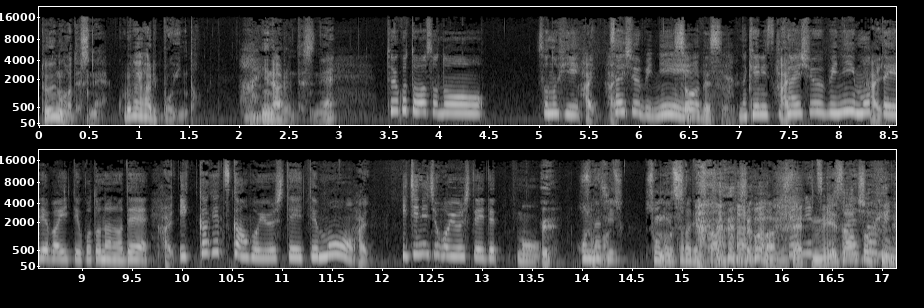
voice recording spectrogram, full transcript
というのがですね、これがやはりポイントになるんですね。はい、ということは、そのその日、はいはい、最終日に、そうです。権利付き最終日に持っていればいいということなので、はい、1か月間保有していても、はい、1日保有していても同じそうなんです そうなんですね。目最初日に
